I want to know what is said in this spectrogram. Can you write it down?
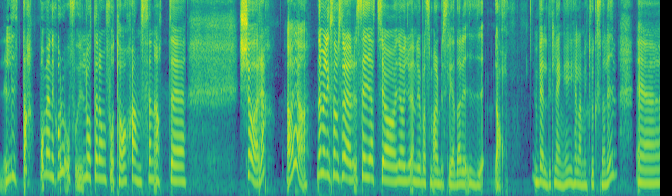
lita på människor och få, låta dem få ta chansen att eh, köra. Ja, ja. Nej, men liksom sådär, säg att jag, jag har ju ändå jobbat som arbetsledare i ja, väldigt länge i hela mitt vuxna liv. Eh,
